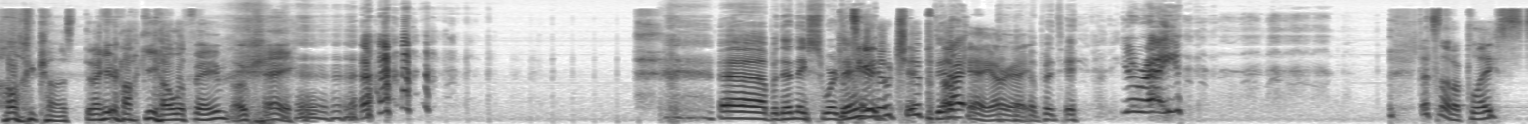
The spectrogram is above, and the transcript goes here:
Holocaust. Did I hear Hockey Hall of Fame? Okay. Uh, but then they swear. they- Potato chip? Did I- Okay, all right. Potato. You're right. That's not a place.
